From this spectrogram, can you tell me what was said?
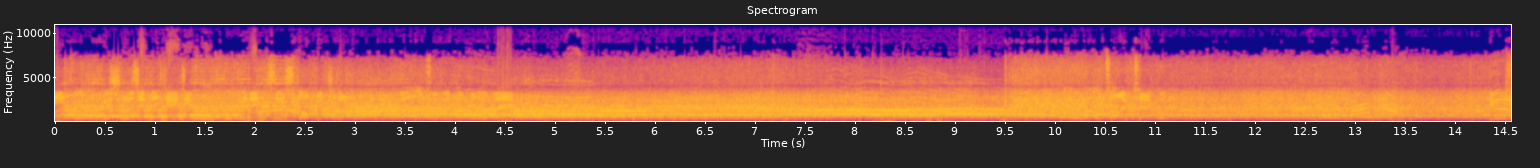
The fourth official has indicated four minutes of stoppage time. Well to win the ball back. What a well-timed tackle. Good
